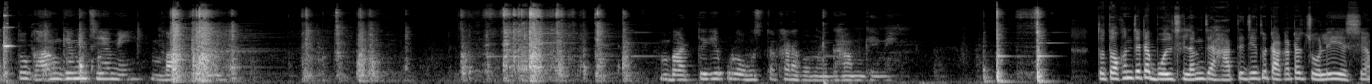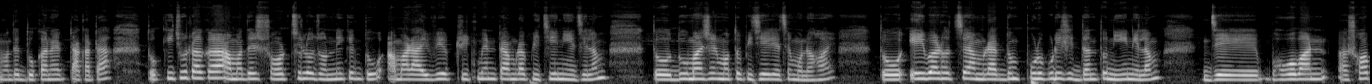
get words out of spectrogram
এত ঘাম ঘেমেছি আমি, বাড়তে বাড়তে গিয়ে পুরো অবস্থা খারাপ আমার, ঘাম ঘেমে। তো তখন যেটা বলছিলাম যে হাতে যেহেতু টাকাটা চলেই এসছে আমাদের দোকানের টাকাটা, তো কিছু টাকা আমাদের শর্ট ছিল জন্যই কিন্তু আমার আইভিএফ ট্রিটমেন্টটা আমরা পিছিয়ে নিয়েছিলাম, তো দু মাসের মতো পিছিয়ে গেছে মনে হয়। তো এইবার হচ্ছে আমরা একদম পুরোপুরি সিদ্ধান্ত নিয়ে নিলাম যে ভগবান সব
